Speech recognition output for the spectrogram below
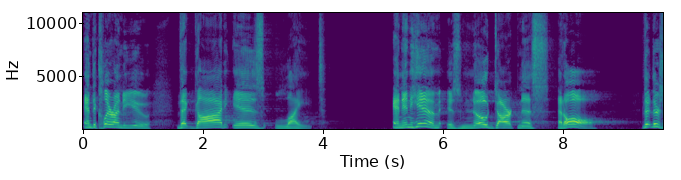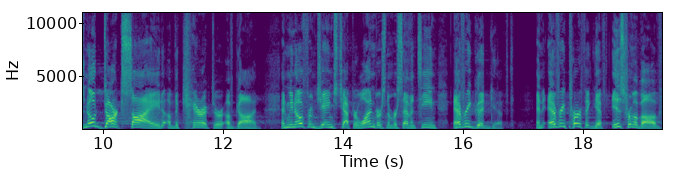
and declare unto you that God is light, and in him is no darkness at all. There's no dark side of the character of God. And we know from James chapter 1, verse number 17, every good gift and every perfect gift is from above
